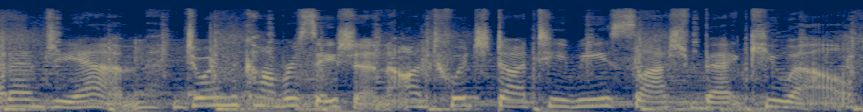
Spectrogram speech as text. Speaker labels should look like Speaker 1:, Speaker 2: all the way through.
Speaker 1: BetMGM. Join the conversation on twitch.tv slash BetQL.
